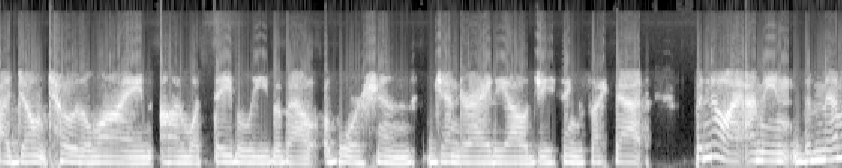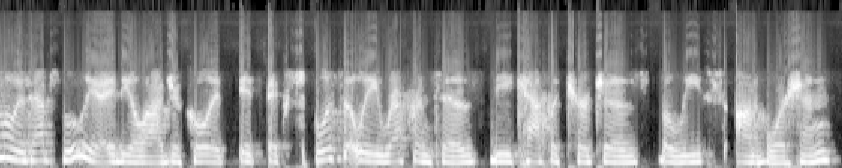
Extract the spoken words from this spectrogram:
uh, don't toe the line on what they believe about abortion, gender ideology, things like that. But no, I, I, mean, the memo is absolutely ideological. It, it explicitly references the Catholic Church's beliefs on abortion.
